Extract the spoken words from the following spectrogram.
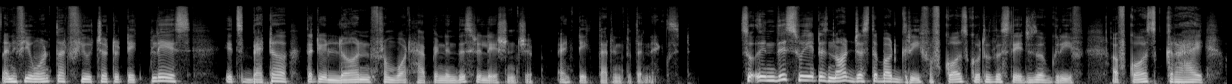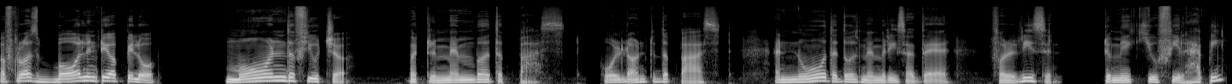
And if you want that future to take place, it's better that you learn from what happened in this relationship and take that into the next. So, in this way, it is not just about grief. Of course, go to the stages of grief. Of course, cry. Of course, bawl into your pillow. Mourn the future, but remember the past. Hold on to the past and know that those memories are there for a reason to make you feel happy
